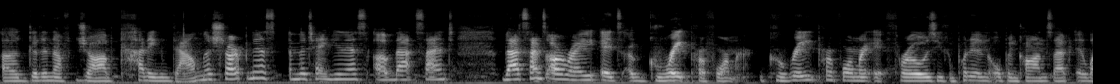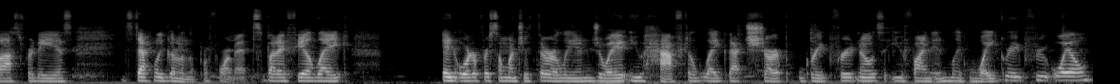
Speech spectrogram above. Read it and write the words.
a good enough job cutting down the sharpness and the tanginess of that scent. That scent's all right. It's a great performer. Great performer. It throws. You can put it in open concept. It lasts for days. It's definitely good on the performance. But I feel like in order for someone to thoroughly enjoy it, you have to like that sharp grapefruit notes that you find in like white grapefruit oil.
